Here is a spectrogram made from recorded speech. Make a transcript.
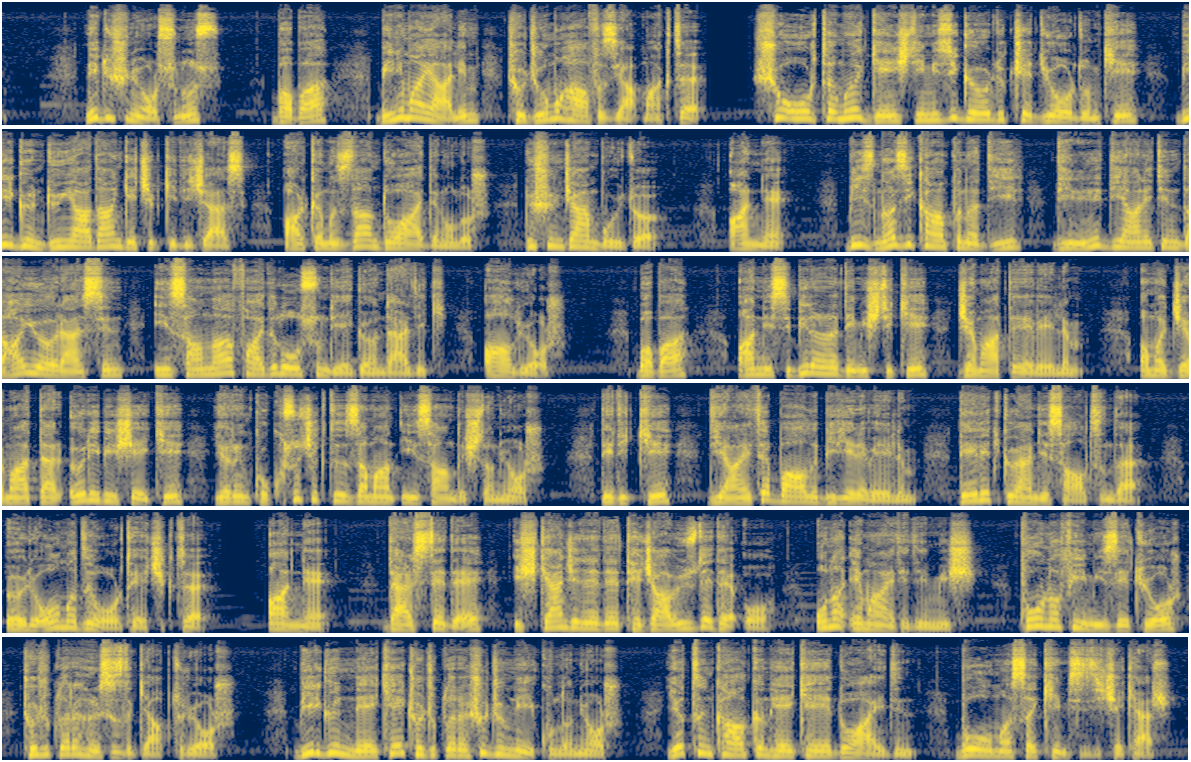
Ne düşünüyorsunuz? Baba, benim hayalim çocuğumu hafız yapmaktı. Şu ortamı gençliğimizi gördükçe diyordum ki bir gün dünyadan geçip gideceğiz. Arkamızdan dua eden olur. Düşüncem buydu. Anne, biz Nazi kampına değil, dinini diyanetini daha iyi öğrensin, insanlığa faydalı olsun diye gönderdik. Ağlıyor. Baba, annesi bir ara demişti ki cemaatlere verelim. Ama cemaatler öyle bir şey ki yarın kokusu çıktığı zaman insan dışlanıyor. Dedik ki diyanete bağlı bir yere verelim. Devlet güvencesi altında. Öyle olmadığı ortaya çıktı. Anne, derste de, işkencede de, tecavüzde de o. Ona emanet edilmiş. Porno film izletiyor, çocuklara hırsızlık yaptırıyor. Bir gün NK çocuklara şu cümleyi kullanıyor. Yatın kalkın heykeye dua edin. Bu olmasa kim sizi çeker?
